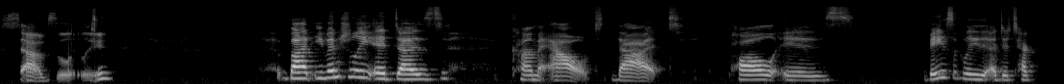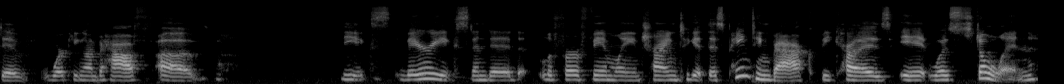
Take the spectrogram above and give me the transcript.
So, Absolutely. but eventually it does come out that Paul is basically a detective working on behalf of the ex- very extended Lefevre family trying to get this painting back because it was stolen.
